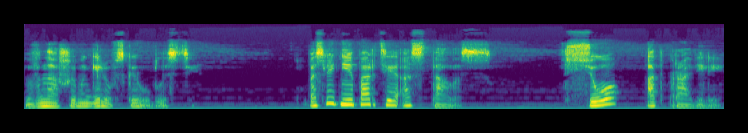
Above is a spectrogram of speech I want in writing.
в нашей Могилевской области. Последняя партия осталась. Все отправили.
